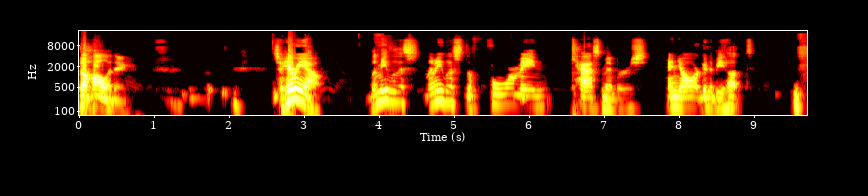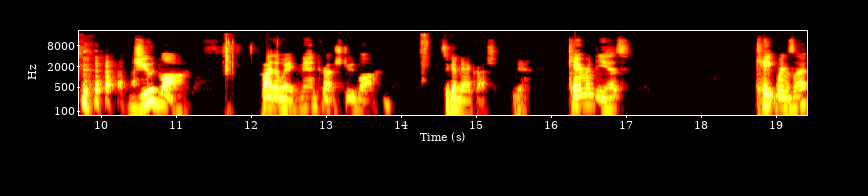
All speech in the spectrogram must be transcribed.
The Holiday. So hear me out. Let me list let me list the four main cast members and y'all are going to be hooked. Jude Law. By the way, man crush Jude Law. It's a good man crush. Yeah. Cameron Diaz, Kate Winslet,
